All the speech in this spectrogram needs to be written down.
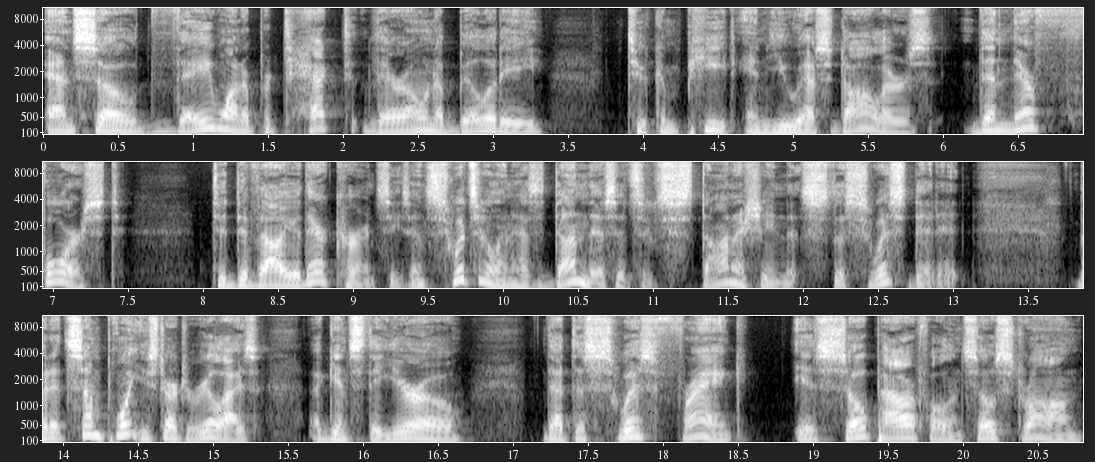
And so they want to protect their own ability to compete in US dollars, then they're forced to devalue their currencies. And Switzerland has done this. It's astonishing that the Swiss did it. But at some point, you start to realize against the euro that the Swiss franc is so powerful and so strong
